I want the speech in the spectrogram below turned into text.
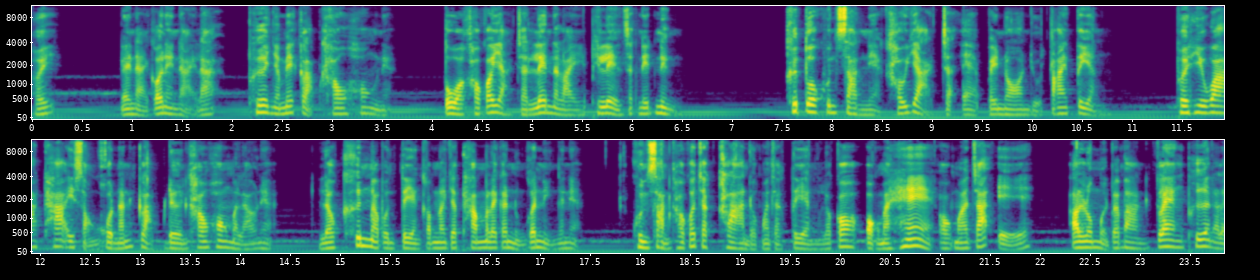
เฮ้ย ไหนๆก็ไหนๆละ เพื่อนยังไม่กลับเข้าห้องเนี่ย ตัวเขาก็อยากจะเล่นอะไรพิเรนสักนิดหนึ่ง คือตัวคุณซันเนี่ยเขาอยากจะแอบไปนอนอยู่ใต้เตียง เพื่อที่ว่าถ้าไอ้สองคนนั้นกลับเดินเข้าห้องมาแล้วเนี่ย แล้วขึ้นมาบนเตียงกำลังจะทำอะไรกันหนุ่งกันหนิงกันเนี่ย คุณซันเขาก็จะคลานออกมาจากเตียง แล้วก็ออกมาแห่ออกมาจ้าเอ๋อารมณ์เหมือนประมาณแกล้งเพื่อนอะไร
